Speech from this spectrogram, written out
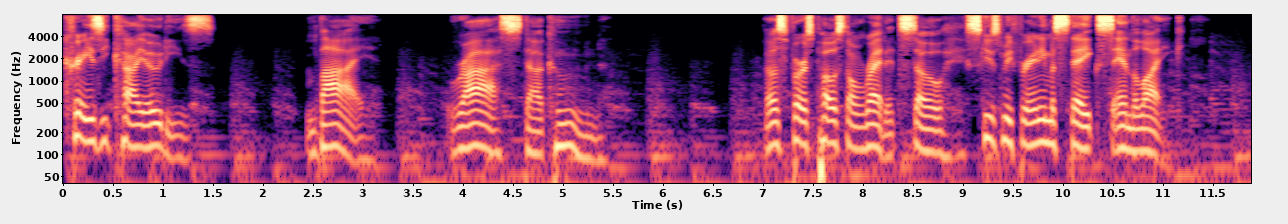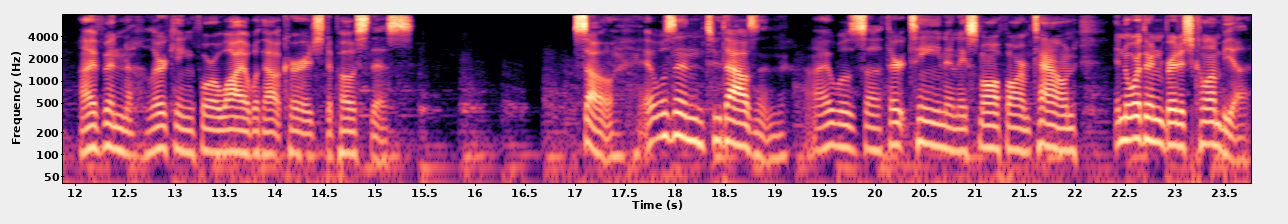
Crazy Coyotes by Raastacoon. That was first post on Reddit, so excuse me for any mistakes and the like. I've been lurking for a while without courage to post this. So, it was in 2000. I was uh, 13 in a small farm town in northern British Columbia.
